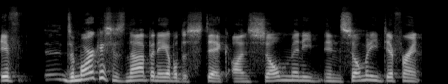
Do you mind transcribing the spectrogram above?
if uh, DeMarcus has not been able to stick on so many in so many different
